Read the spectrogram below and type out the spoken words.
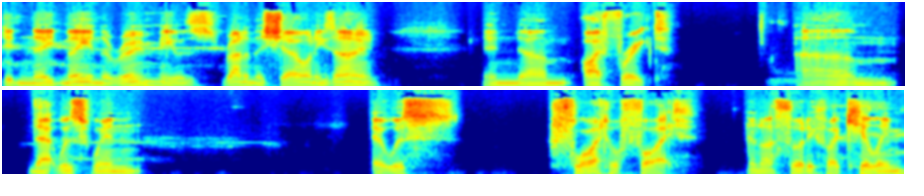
didn't need me in the room. He was running the show on his own, and um, I freaked. Um, that was when it was flight or fight. And I thought if I kill him,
